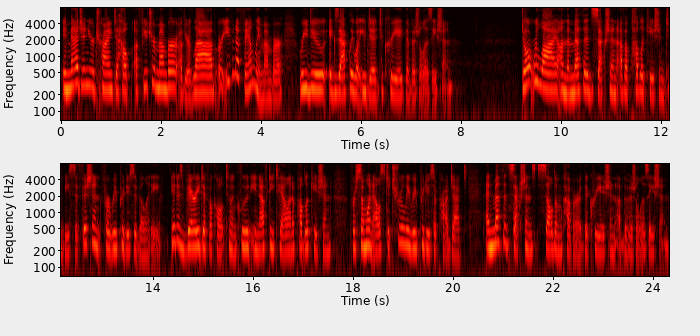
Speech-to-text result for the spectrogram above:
Imagine you're trying to help a future member of your lab or even a family member redo exactly what you did to create the visualization. Don't rely on the methods section of a publication to be sufficient for reproducibility. It is very difficult to include enough detail in a publication for someone else to truly reproduce a project, and methods sections seldom cover the creation of the visualization.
